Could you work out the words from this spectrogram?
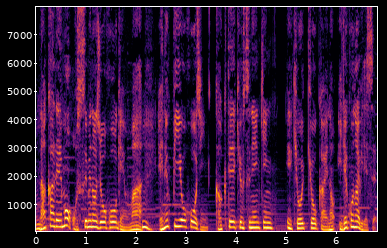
うん、中でもおすすめの情報源は、うん、NPO 法人確定拠出年金教育協会のイデコナビです。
